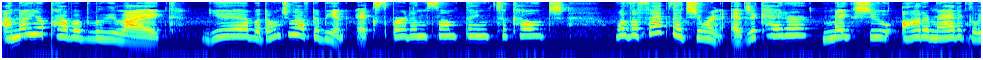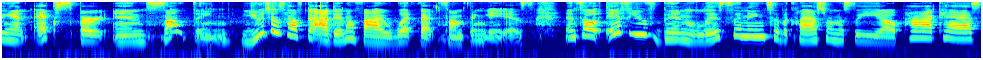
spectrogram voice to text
I know you're probably like, yeah, but don't you have to be an expert in something to coach? Well, the fact that you're an educator makes you automatically an expert in something. You just have to identify what that something is. And so, if you've been listening to the Classroom the CEO podcast,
